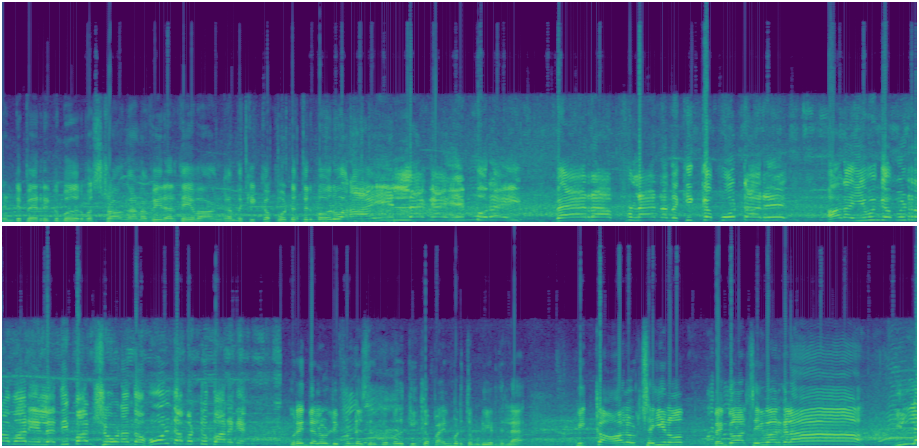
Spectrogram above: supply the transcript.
ரெண்டு பேர் இருக்கும்போது ரொம்ப ஸ்ட்ராங்கான வீரர் தேவாங் அந்த கிக்க போட்டு திரும்ப வருவாரா? இல்லங்க இம்முறை வேற பிளான் அந்த கிக்க போட்டாரு. ஆனா இவங்க விடுற மாதிரி இல்ல. தீபான்ஷுவோட அந்த ஹோல்ட மட்டும் பாருங்க. குறைந்த அளவு டிஃபெண்டர்ஸ் இருக்கும்போது கிக்கை பயன்படுத்த முடியறது இல்ல பிக்க ஆல் அவுட் செய்யணும். பெங்கால் செய்வார்களா? இல்ல.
